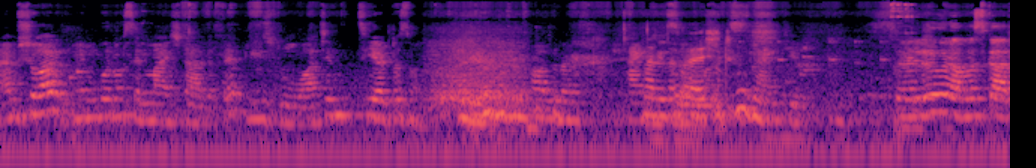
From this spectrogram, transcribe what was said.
I am sure ನಿಮ್ಗೂ ಸಿನಿಮಾ ಇಷ್ಟ ಆಗುತ್ತೆ. Please do watch in theatres thank you thank you so ಎಲ್ರಿಗೂ ನಮಸ್ಕಾರ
